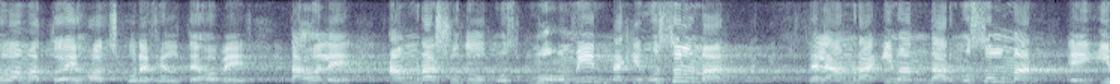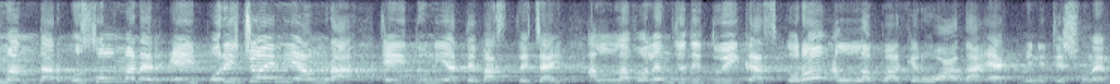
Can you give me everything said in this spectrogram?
হওয়া মাত্রই হজ করে ফেলতে হবে। তাহলে আমরা শুধু মুমিন নাকি মুসলমান? তাহলে আমরা ইমানদার মুসলমান, এই ইমানদার মুসলমানের এই পরিচয় নিয়ে আমরা এই দুনিয়াতে বাঁচতে চাই। আল্লাহ বলেন, যদি দুই কাজ করো, আল্লাহ পাকের ওয়াদা এক মিনিটে শোনেন।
